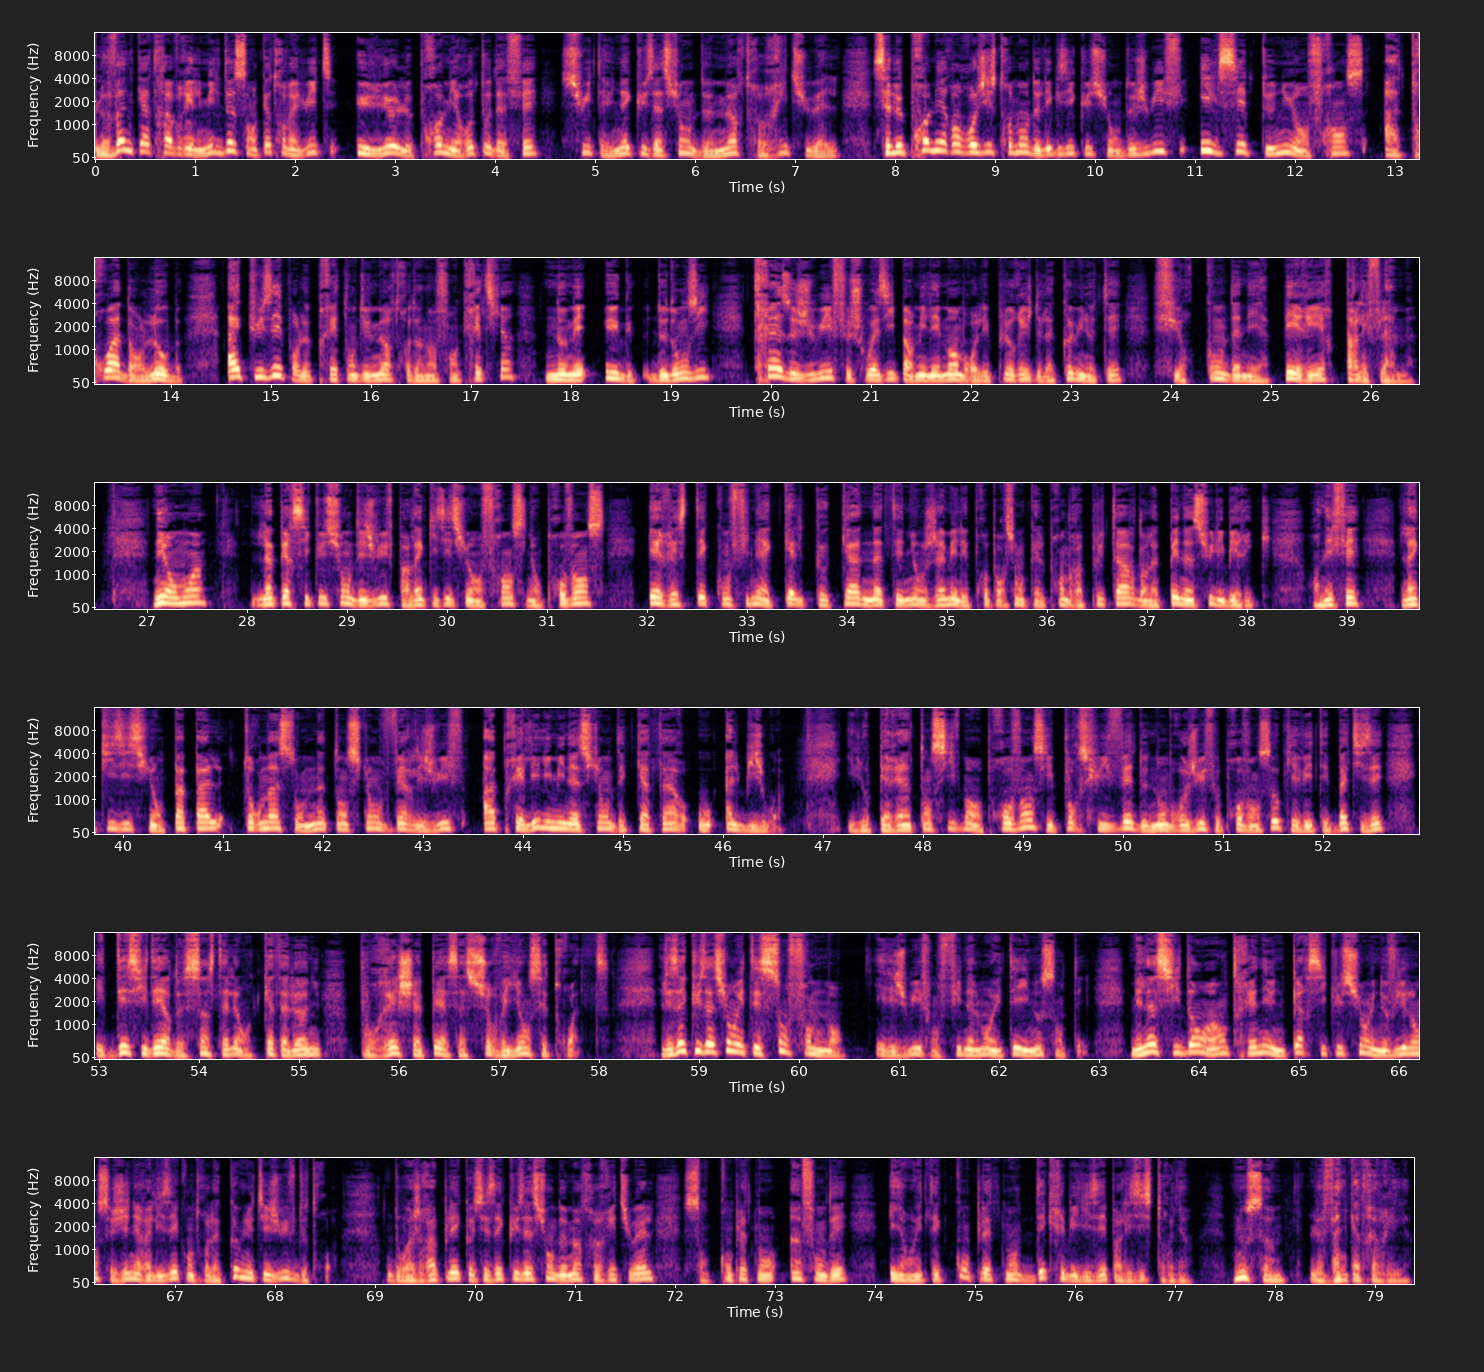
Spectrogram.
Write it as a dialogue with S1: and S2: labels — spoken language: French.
S1: Le 24 avril 1288 eut lieu le premier auto-da-fé suite à une accusation de meurtre rituel. C'est le premier enregistrement de l'exécution de juifs. Il s'est tenu en France à Troyes dans l'Aube. Accusé pour le prétendu meurtre d'un enfant chrétien nommé Hugues de Donzy, 13 juifs choisis parmi les membres les plus riches de la communauté furent condamnés à périr par les flammes. Néanmoins, la persécution des Juifs par l'Inquisition en France et en Provence est restée confinée à quelques cas n'atteignant jamais les proportions qu'elle prendra plus tard dans la péninsule ibérique. En effet, l'Inquisition papale tourna son attention vers les Juifs après l'élimination des Cathares ou Albigeois. Il opérait intensivement en Provence et poursuivait de nombreux juifs provençaux qui avaient été baptisés et décidèrent de s'installer en Catalogne pour réchapper à sa surveillance étroite. Les accusations étaient sans fondement et les Juifs ont finalement été innocentés. Mais l'incident a entraîné une persécution et une violence généralisée contre la communauté juive de Troyes. Dois-je rappeler que ces accusations de meurtre rituel sont complètement infondées et ont été complètement décrédibilisées par les historiens? Nous sommes le 24 avril.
